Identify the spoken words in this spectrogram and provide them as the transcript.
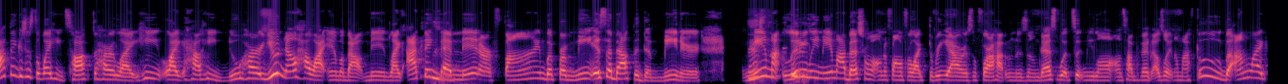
I think it's just the way he talked to her, like he like how he knew her. You know how I am about men. Like I think that mm-hmm. men are fine, but for me, it's about the demeanor. That's me and my literally me and my best friend were on the phone for like three hours before I hopped on the Zoom. That's what took me long. On top of the fact I was waiting on my food, but I'm like,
